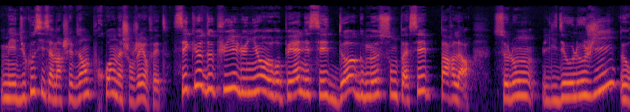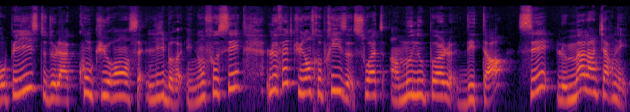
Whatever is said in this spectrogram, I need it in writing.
Mais du coup, si ça marchait bien, pourquoi on a changé en fait? C'est que depuis l'Union européenne et ses dogmes sont passés par là. Selon l'idéologie européiste de la concurrence libre et non faussée, le fait qu'une entreprise soit un monopole d'État, c'est le mal incarné.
